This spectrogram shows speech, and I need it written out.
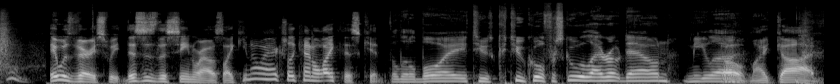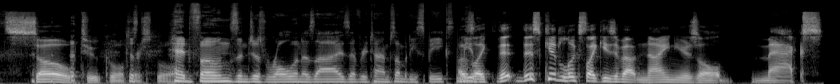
Whew. It was very sweet. This is the scene where I was like, you know, I actually kind of like this kid. The little boy, too too cool for school, I wrote down. Mila Oh my god, so too cool for school. headphones and just rolling his eyes every time somebody speaks. I was Mila- like, this kid looks like he's about nine years old, max,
